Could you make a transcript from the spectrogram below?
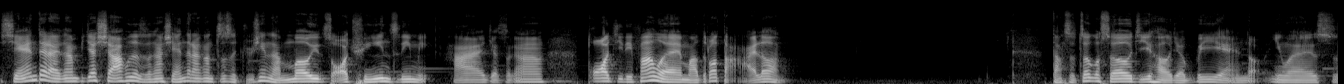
相对来讲比较小，或者是讲相对来讲只是局限在某一个圈子里面，还就是讲。打击的范围冇得那大了，但是做个手机以后就不一样了，因为是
